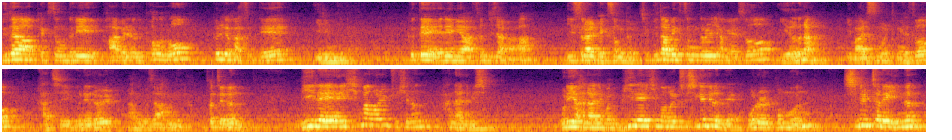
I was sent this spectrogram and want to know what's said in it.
유다 백성들이 바벨론 포로로 끌려갔을 때 일입니다. 그때 에레미야 선지자가 이스라엘 백성들, 즉 유다 백성들을 향해서 예언한 이 말씀을 통해서 같이 은혜를 나누고자 합니다. 첫째는 미래의 희망을 주시는 하나님이십니다. 우리 하나님은 미래의 희망을 주시게 되는데 오늘 본문 11절에 있는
